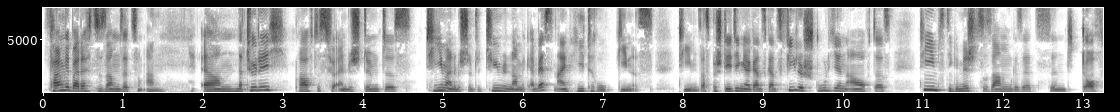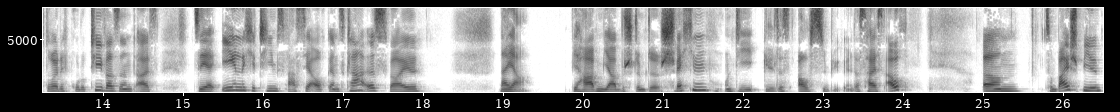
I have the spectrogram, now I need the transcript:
Fangen wir bei der Zusammensetzung an. Ähm, natürlich braucht es für ein bestimmtes Team, eine bestimmte Teamdynamik, am besten ein heterogenes Team. Das bestätigen ja ganz, ganz viele Studien auch, dass Teams, die gemischt zusammengesetzt sind, doch deutlich produktiver sind als sehr ähnliche Teams, was ja auch ganz klar ist, weil, naja, wir haben ja bestimmte Schwächen und die gilt es auszubügeln. Das heißt auch, ähm, zum Beispiel,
